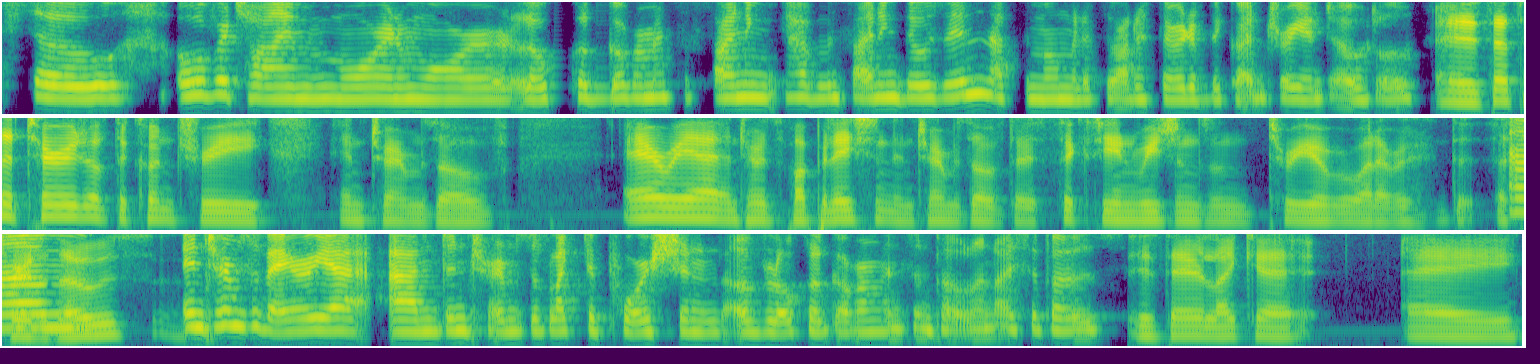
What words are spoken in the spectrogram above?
so over time more and more local governments have signing have been signing those in. At the moment it's about a third of the country in total. Is that the third of the country in terms of area, in terms of population, in terms of there's 16 regions and three or whatever, a third Um, of those? in terms of area and in terms of like the portion of local governments in poland i suppose. Is there like a a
